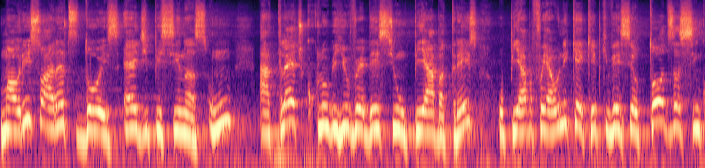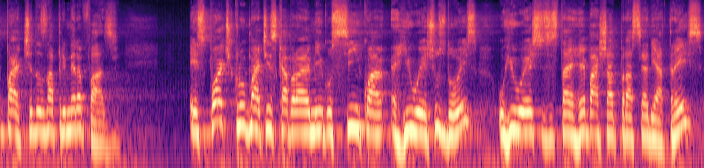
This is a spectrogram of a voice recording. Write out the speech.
Maurício Arantes 2, Ed Piscinas 1, Atlético Clube Rio Verdense 1, Piaba 3. O Piaba foi a única equipe que venceu todas as cinco partidas na primeira fase. Esporte Clube Martins Cabral e Amigos 5, Rio Eixos 2. O Rio Eixos está rebaixado para a Série A3.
